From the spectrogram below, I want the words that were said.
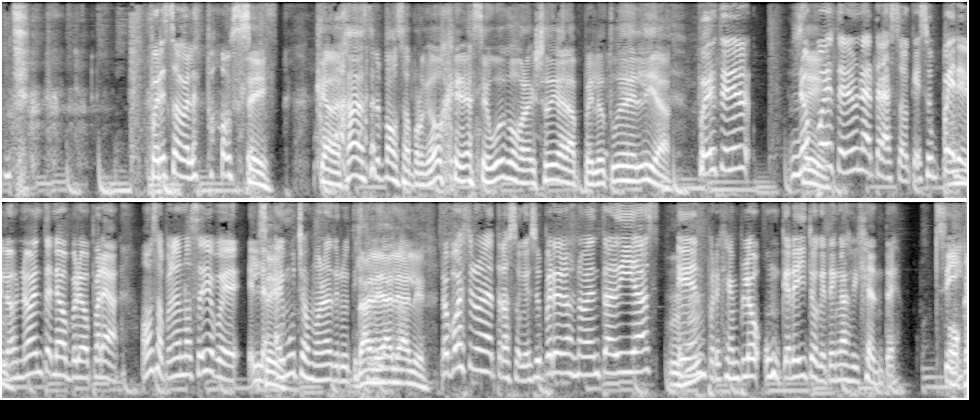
Por eso hago las pausas. Sí. Claro, dejá de hacer pausa porque vos generás ese hueco para que yo diga la pelotudez del día. Puedes tener. No Sí. puedes tener un atraso que supere los 90. No, pero pará. Vamos a ponernos serio porque el- Sí. hay muchos monotributistas. Dale, dale, dale. No puedes tener un atraso que supere los 90 días en, por ejemplo, un crédito que tengas vigente. Sí. Ok,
